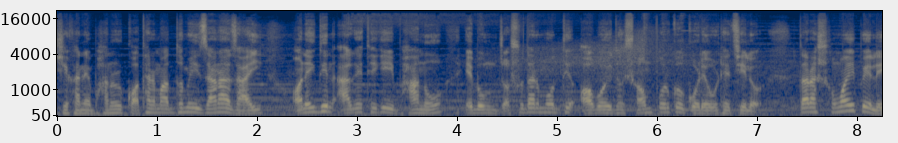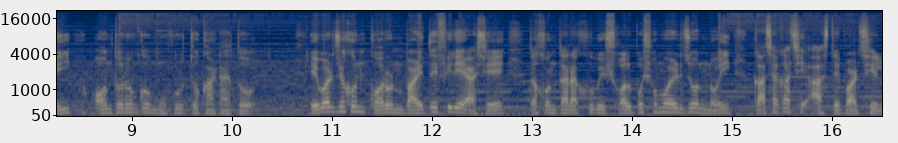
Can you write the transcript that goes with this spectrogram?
সেখানে ভানুর কথার মাধ্যমেই জানা যায়, অনেকদিন আগে থেকেই ভানু এবং যশোদার মধ্যে অবৈধ সম্পর্ক গড়ে উঠেছিল। তারা সময় পেলেই অন্তরঙ্গ মুহূর্ত কাটাতো। এবার যখন করণ বাড়িতে ফিরে আসে, তখন তারা খুবই স্বল্প সময়ের জন্যই কাছাকাছি আসতে পারছিল।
